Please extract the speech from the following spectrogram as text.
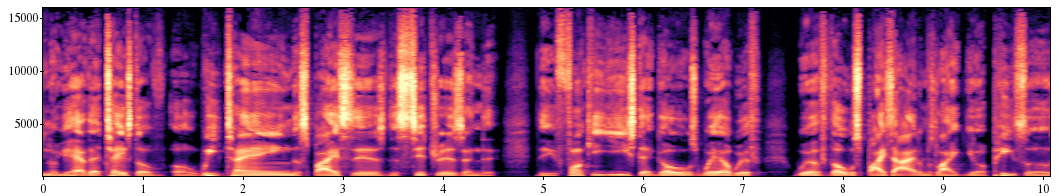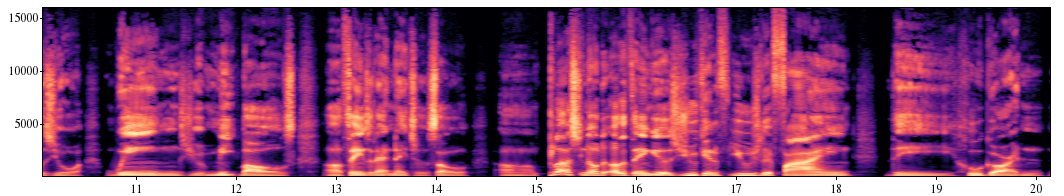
you know, you have that taste of uh, wheat tang, the spices, the citrus, and the, the funky yeast that goes well with with those spice items like your pizzas, your wings, your meatballs, uh, things of that nature. So, um, plus, you know, the other thing is you can usually find the Hoegaarden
